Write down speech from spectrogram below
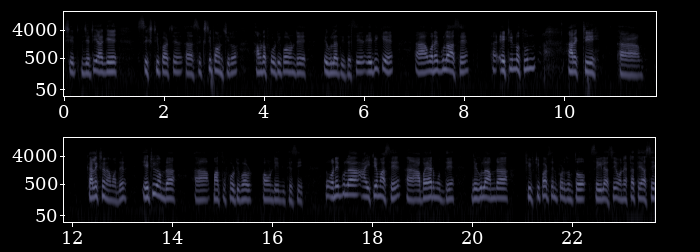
সে- যেটি আগে সিক্সটি পার্সেন্ট সিক্সটি পাউন্ড ছিল, আমরা ফোরটি পাউন্ডে এগুলা দিতেছি। এদিকে অনেকগুলো আছে। এটি নতুন আরেকটি কালেকশন আমাদের। এটিও আমরা মাত্র ফোরটি পাউন্ডে দিতেছি। তো অনেকগুলা আইটেম আছে আবায়ার মধ্যে, যেগুলো আমরা ফিফটি পার্সেন্ট পর্যন্ত সেল আছে। অনেকটাতে আছে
